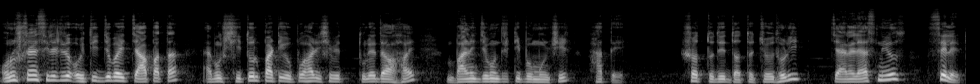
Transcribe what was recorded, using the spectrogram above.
অনুষ্ঠানে সিলেটের ঐতিহ্যবাহী চা পাতা এবং শীতল পাটি উপহার হিসেবে তুলে দেওয়া হয় বাণিজ্যমন্ত্রী টিপু মুন্সির হাতে। Satyajit Dutta Chowdhury channel S news Sylhet.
